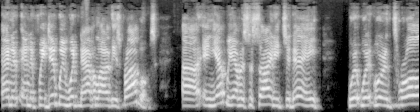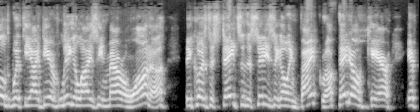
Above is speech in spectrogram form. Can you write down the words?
And, and if we did, we wouldn't have a lot of these problems. Uh, and yet we have a society today we're, we're enthralled with the idea of legalizing marijuana because the states and the cities are going bankrupt. They don't care if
